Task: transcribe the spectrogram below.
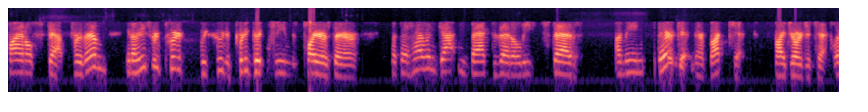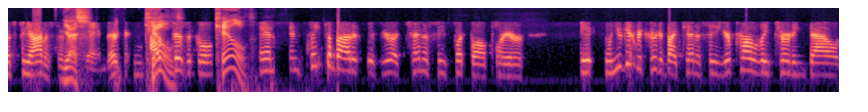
final step for them. You know, he's recruited recruited pretty good teams players there, but they haven't gotten back to that elite status. I mean, they're getting their butt kicked by Georgia Tech. Let's be honest in Yes. that game. They're getting Killed. physical. Killed. And and think about it if you're a Tennessee football player, it when you get recruited by Tennessee, you're probably turning down,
